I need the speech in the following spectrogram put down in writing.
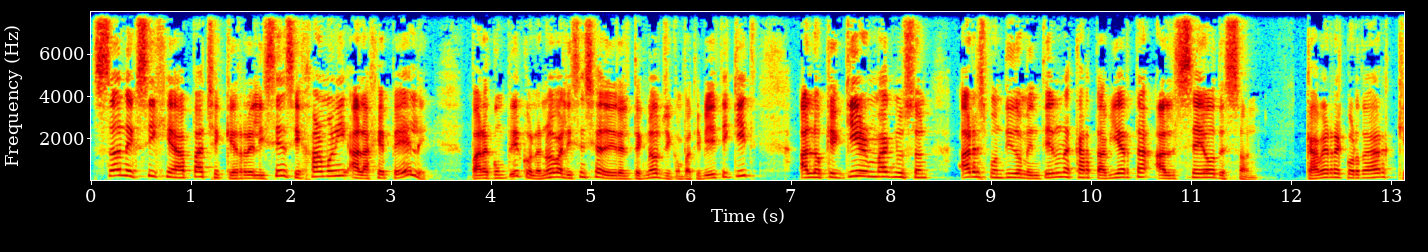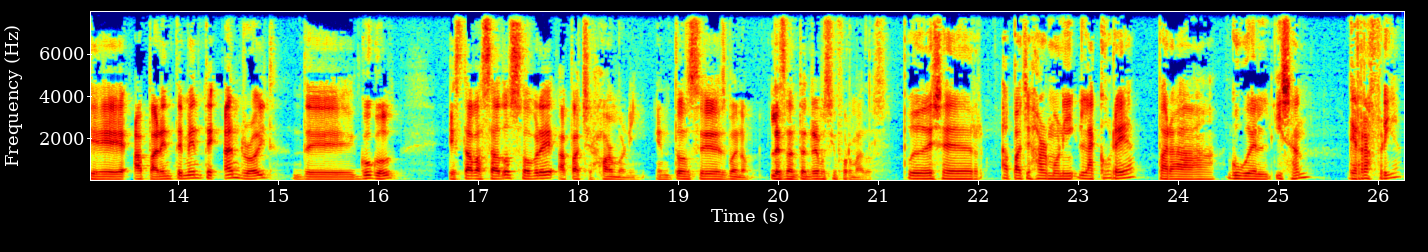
Sun exige a Apache que relicencie Harmony a la GPL para cumplir con la nueva licencia del Technology Compatibility Kit, a lo que Geir Magnusson ha respondido mediante una carta abierta al CEO de Sun. Cabe recordar que aparentemente Android de Google está basado sobre Apache Harmony. Entonces, bueno, les mantendremos informados. ¿Puede ser Apache Harmony la Corea para Google y Sun? ¿Guerra Fría?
